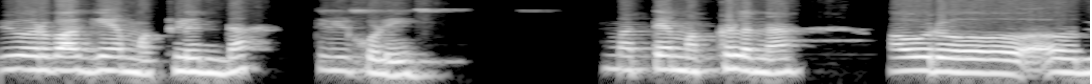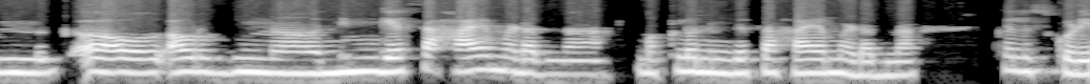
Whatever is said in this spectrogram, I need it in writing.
ವಿವರವಾಗಿ ಆ ಮಕ್ಕಳಿಂದ ತಿಳ್ಕೊಳ್ಳಿ. ಮತ್ತೆ ಮಕ್ಕಳನ್ನ ಅವರು ಅವ್ರ ನಿಮ್ಗೆ ಸಹಾಯ ಮಾಡೋದ್ನ ಮಕ್ಕಳು ನಿಮ್ಗೆ ಸಹಾಯ ಮಾಡೋದ್ನ ಕಲಿಸ್ಕೊಡಿ,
